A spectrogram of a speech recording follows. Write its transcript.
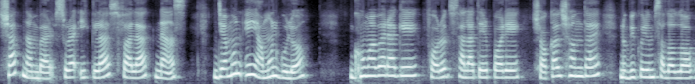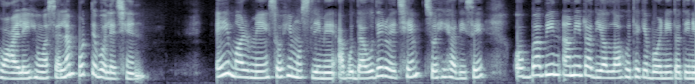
সাত নাম্বার, সূরা ইখলাস, ফালাক, নাস, যেমন এই আমলগুলো, ঘুমাবার আগে, ফরজ সালাতের পরে, সকাল সন্ধ্যায় নবী করিম সাল্লাল্লাহু আলাইহি ওয়াসাল্লাম পড়তে বলেছেন। এই মর্মে সহি মুসলিমে আবু দাউদে রয়েছে সহি হাদিসে, ওব্বা বিন আমির রাদিয়াল্লাহ থেকে বর্ণিত তিনি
